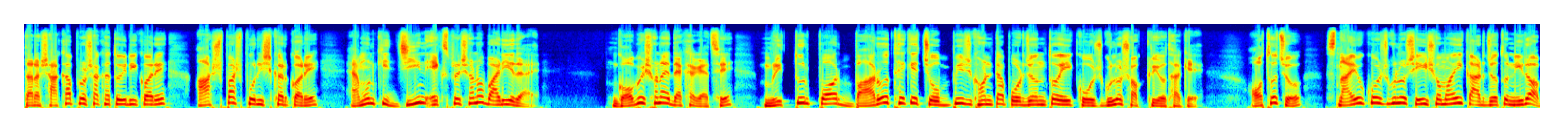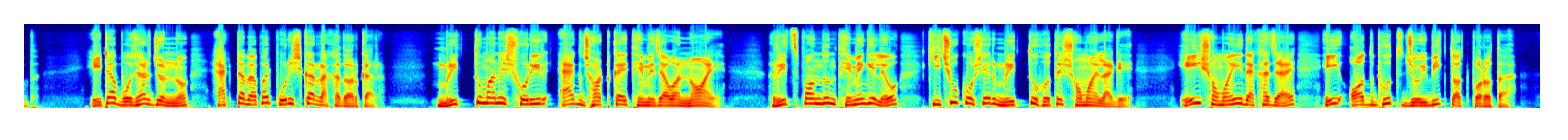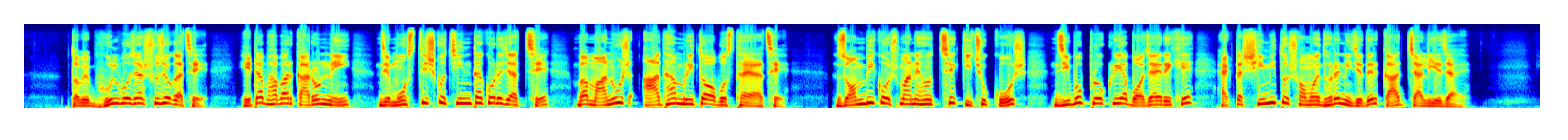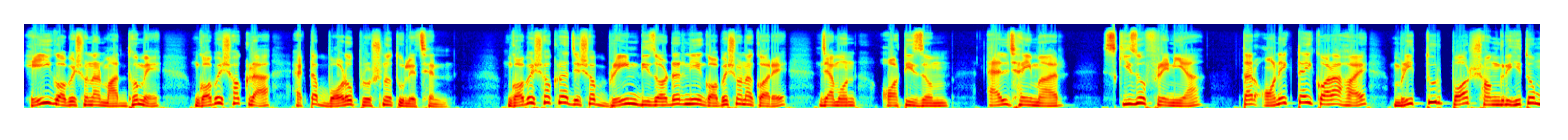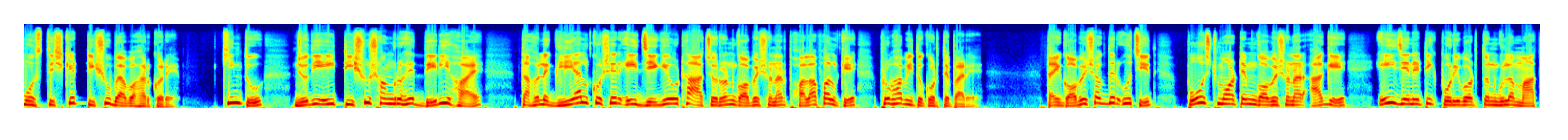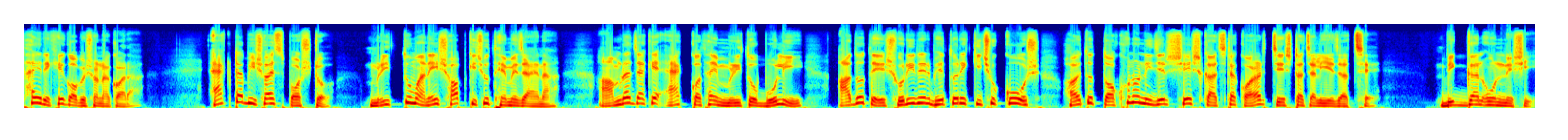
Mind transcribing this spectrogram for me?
তারা শাখা প্রশাখা তৈরি করে, আশপাশ পরিষ্কার করে, এমনকি জিন এক্সপ্রেশনও বাড়িয়ে দেয়। গবেষণায় দেখা গেছে, মৃত্যুর পর বারো থেকে ২৪ ঘণ্টা পর্যন্ত এই কোষগুলো সক্রিয় থাকে। অথচ স্নায়ু কোষগুলো সেই সময়ই কার্যত নীরব। এটা বোঝার জন্য একটা ব্যাপার পরিষ্কার রাখা দরকার। মৃত্যু মানে শরীর এক ঝটকায় থেমে যাওয়া নয়। হৃৎস্পন্দন থেমে গেলেও কিছু কোষের মৃত্যু হতে সময় লাগে। এই সময়েই দেখা যায় এই অদ্ভুত জৈবিক তৎপরতা। তবে ভুল বোঝার সুযোগ আছে। এটা ভাবার কারণ নেই যে মস্তিষ্ক চিন্তা করে যাচ্ছে বা মানুষ আধা মৃত অবস্থায় আছে। জম্বি কোষ মানে হচ্ছে কিছু কোষ জীবপ্রক্রিয়া বজায় রেখে একটা সীমিত সময় ধরে নিজেদের কাজ চালিয়ে যায়। এই গবেষণার মাধ্যমে গবেষকরা একটা বড় প্রশ্ন তুলেছেন। গবেষকরা যেসব ব্রেইন ডিসঅর্ডার নিয়ে গবেষণা করে, যেমন অটিজম, অ্যালঝাইমার, স্কিজোফ্রেনিয়া, তার অনেকটাই করা হয় মৃত্যুর পর সংগৃহীত মস্তিষ্কের টিস্যু ব্যবহার করে। কিন্তু যদি এই টিস্যু সংগ্রহে দেরি হয়, তাহলে গ্লিয়াল কোষের এই জেগে ওঠা আচরণ গবেষণার ফলাফলকে প্রভাবিত করতে পারে। তাই গবেষকদের উচিত পোস্টমর্টেম গবেষণার আগে এই জেনেটিক পরিবর্তনগুলো মাথায় রেখে গবেষণা করা। একটা বিষয় স্পষ্ট মৃত্যু মানে সব কিছু থেমে যায় না। আমরা যাকে এক কথায় মৃত বলি, আদতে শরীরের ভেতরে কিছু কোষ হয়তো তখনও নিজের শেষ কাজটা করার চেষ্টা চালিয়ে যাচ্ছে। বিজ্ঞান অন্বেষী।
